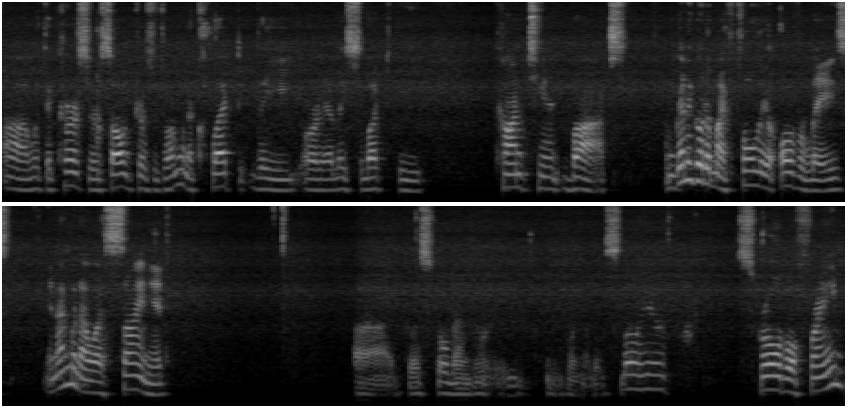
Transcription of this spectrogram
uh, with the cursor, solid cursor tool, I'm going to collect the, or at least select the content box. I'm going to go to my folio overlays, and I'm going to assign it, uh, go scroll down, a little slow here, scrollable frame.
